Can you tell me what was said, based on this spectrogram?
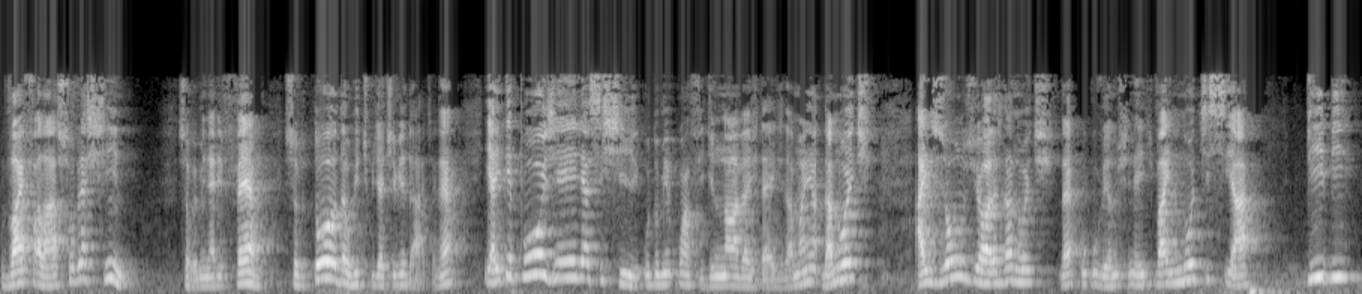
vai falar sobre a China, sobre o minério de ferro, sobre todo o ritmo de atividade, né? E aí depois de ele assistir o Domingo com a FI de 9 às 10 da manhã, da noite, às 11 horas da noite, né, o governo chinês vai noticiar PIB,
